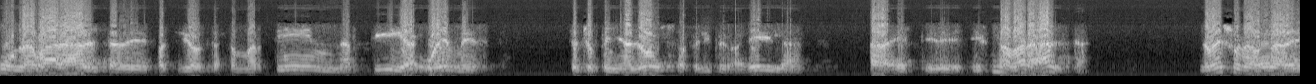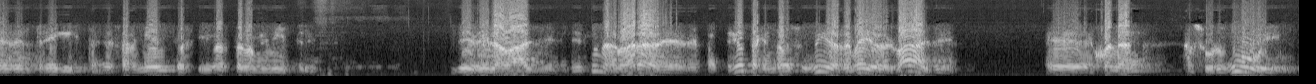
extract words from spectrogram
una vara alta de patriotas, San Martín, Artía, Güemes, Chacho Peñalosa, Felipe Varela, ah, este, es una vara alta, no es una vara de, entreguistas, de Sarmientos y Bartolomé Mitre, de, de Valle, es una vara de, patriotas que han dado su vida, Remedio del Valle, eh, Juana Azurduy,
